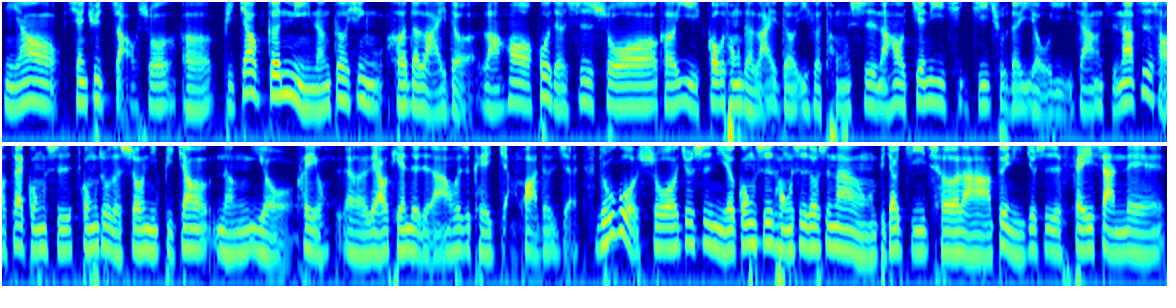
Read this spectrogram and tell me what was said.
你要先去找说，呃，比较跟你能个性合得来的，然后或者是说可以沟通得来的一个同事，然后建立起基础的友谊，这样子。那至少在公司工作的时候，你比较能有可以呃聊天的人啊，或是可以讲话的人。如果说就是你的公司同事都是那种比较机车啦，对你就是非善类，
